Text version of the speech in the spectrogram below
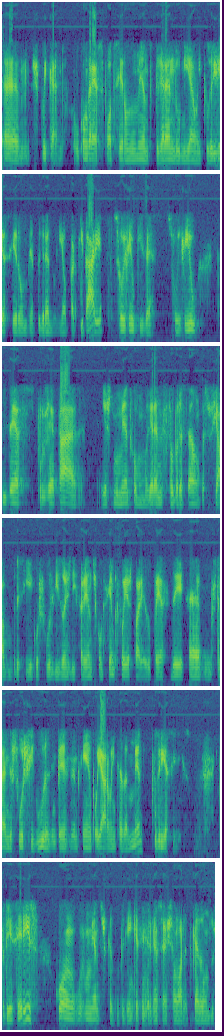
Um, explicando, o Congresso pode ser um momento de grande união e poderia ser um momento de grande união partidária, se Rui Rio quisesse. Se Rui Rio quisesse projetar este momento como uma grande celebração para a social-democracia com as suas visões diferentes, como sempre foi a história do PSD, uh, mostrando as suas figuras, independentemente de quem apoiaram em cada momento, poderia ser isso. Poderia ser isso, com os momentos em que as intervenções são de cada um dos,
